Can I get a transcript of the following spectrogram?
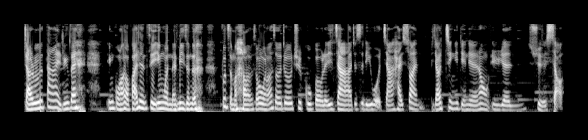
假如大家已经在英国，有发现自己英文能力真的不怎么好的时候，我那时候就去 Google 了一家，就是离我家还算比较近一点点的那种语言学校，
